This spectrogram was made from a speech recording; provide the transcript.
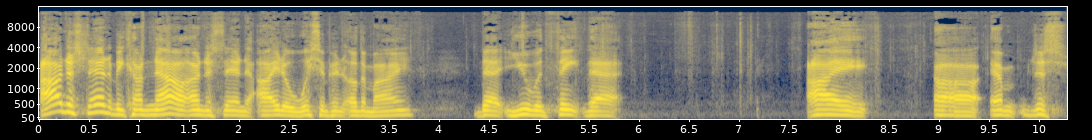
I understand it because now I understand the idol worshiping other minds that you would think that I uh, am just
